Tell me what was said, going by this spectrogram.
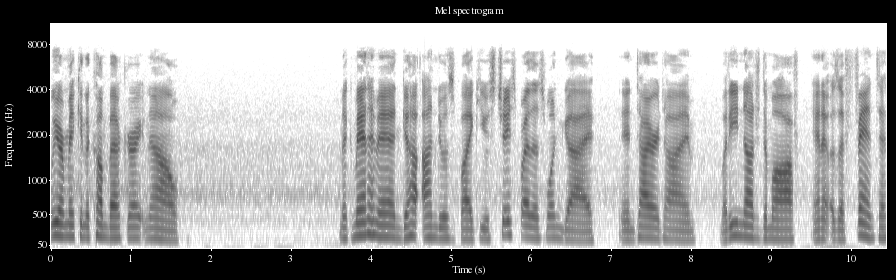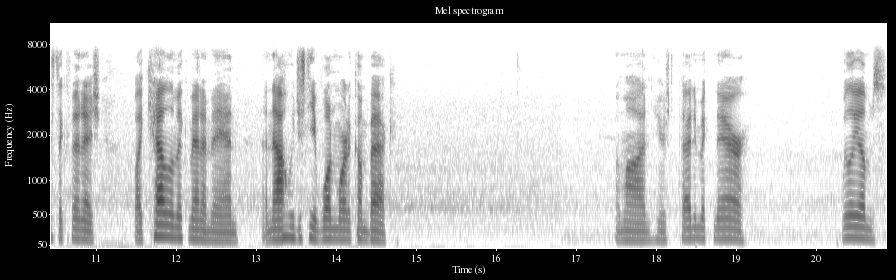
We are making a comeback right now. McManaman got onto his bike. He was chased by this one guy the entire time, but he nudged him off, and it was a fantastic finish by Callum McManaman. And now we just need one more to come back. Come on, here's Paddy McNair. Williams.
